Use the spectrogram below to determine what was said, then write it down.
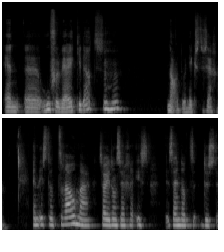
En uh, hoe verwerk je dat? Mhm. Nou, door niks te zeggen. En is dat trauma, zou je dan zeggen, is, zijn dat dus,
